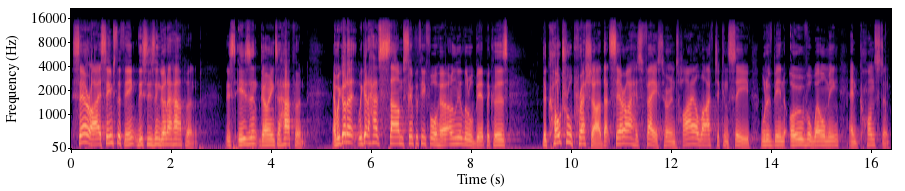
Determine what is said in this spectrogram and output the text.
Sarai seems to think this isn't going to happen. This isn't going to happen. And we've got, to, we've got to have some sympathy for her, only a little bit, because the cultural pressure that Sarai has faced her entire life to conceive would have been overwhelming and constant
